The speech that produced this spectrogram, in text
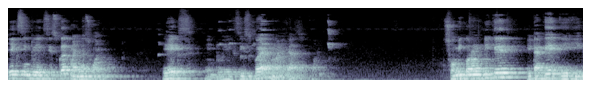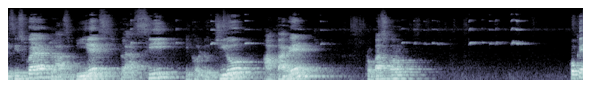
x into x square minus one x into x square minus one সমীকরণটিকে এটাকে a x square plus b x plus c equal to zero আকারে প্রকাশ করো। ওকে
